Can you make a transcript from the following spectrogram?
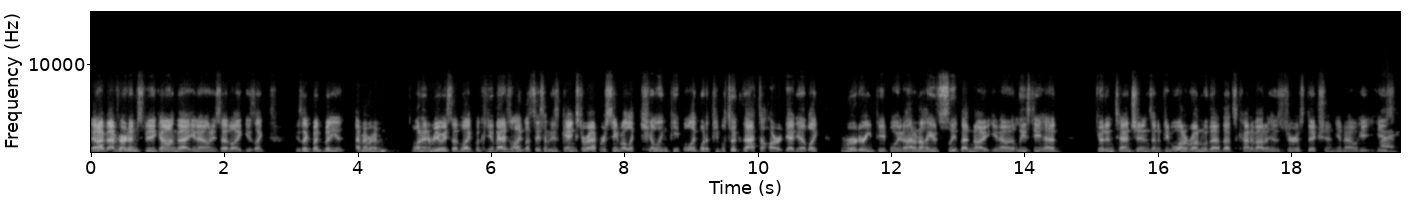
And I've, I've heard him speak on that you know and he said like he's like he's like but but i remember him one interview he said like, but could you imagine like let's say some of these gangster rappers singing about like killing people? Like what if people took that to heart? The idea of like murdering people, you know, I don't know how you'd sleep at night, you know, at least he had good intentions and if people want to run with that, that's kind of out of his jurisdiction, you know. He he's right.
